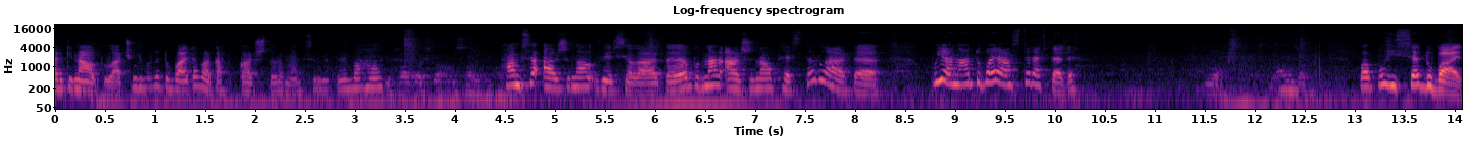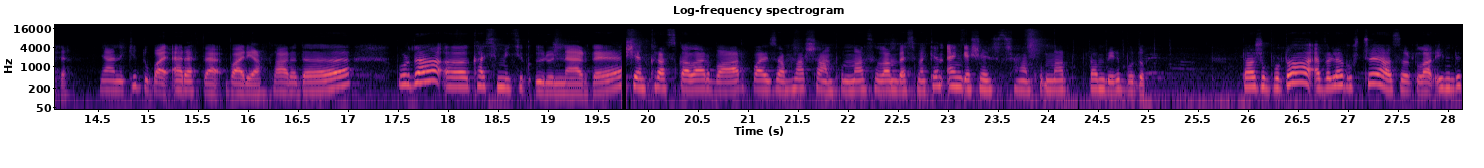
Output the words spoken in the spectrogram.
orijinaldılar. Çünki burada Dubayda var, qatıb qarışdırıram hamısını. Baxın. Hamısı orijinal versiyalardır. Bunlar orijinal testerlardır. Bu yana Dubay hansı tərəfdədir? Bax, bu hissə Dubaydır. Yəni ki, Dubay ərəb variantlarıdır. Burada ə, kosmetik ürünlərdir. Qəşəng kraskalar var, balzamlar, şampunlar filan bəsməkən ən qəşəng şampunlardan biri budur. Dajı burada əvvələ rusca yazırdılar, indi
